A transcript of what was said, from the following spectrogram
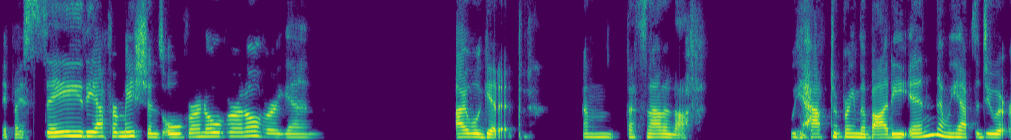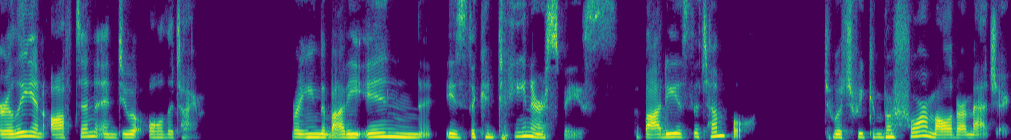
if I say the affirmations over and over and over again, I will get it. And that's not enough. We have to bring the body in and we have to do it early and often and do it all the time. Bringing the body in is the container space. The body is the temple to which we can perform all of our magic.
